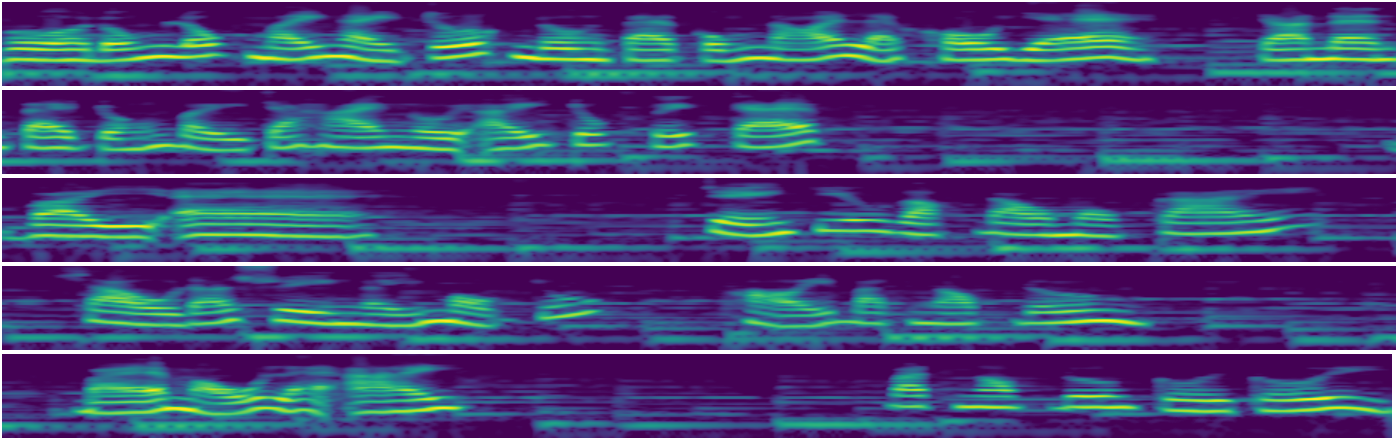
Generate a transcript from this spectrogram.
Vừa đúng lúc mấy ngày trước nương ta cũng nói là khô da Cho nên ta chuẩn bị cho hai người ấy chút tuyết cáp Vậy à. Triển chiêu gật đầu một cái Sau đó suy nghĩ một chút. Hỏi Bạch Ngọc Đường. Bẻ mẫu là ai? Bạch Ngọc Đường cười cười.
